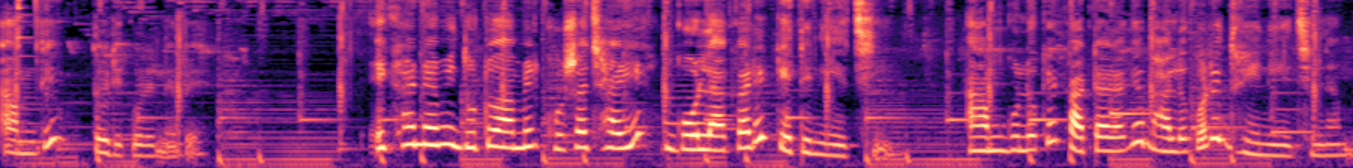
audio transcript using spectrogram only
আম দিয়ে তৈরি করে নেবে। এখানে আমি দুটো আমের খোসা ছাড়িয়ে গোল আকারে কেটে নিয়েছি। আমগুলোকে কাটার আগে ভালো করে ধুয়ে নিয়েছিলাম।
